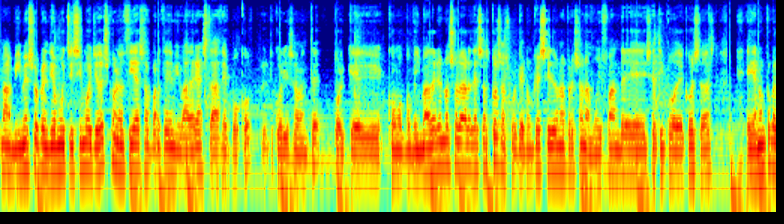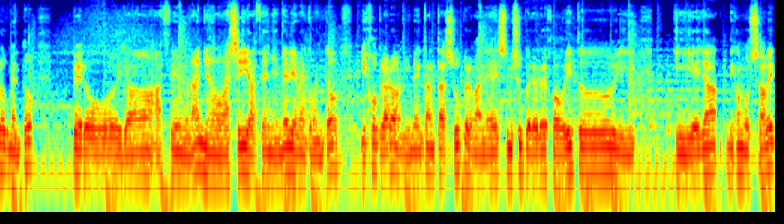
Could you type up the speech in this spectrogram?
a mí me sorprendió muchísimo. Yo desconocía esa parte de mi madre hasta hace poco, curiosamente, porque como con mi madre no suele hablar de esas cosas, porque nunca he sido una persona muy fan de ese tipo de cosas, ella nunca me lo comentó. Pero ya hace un año o así, hace año y medio me comentó, hijo, claro, a mí me encanta Superman, es mi superhéroe favorito y, y ella, digamos, sabe,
